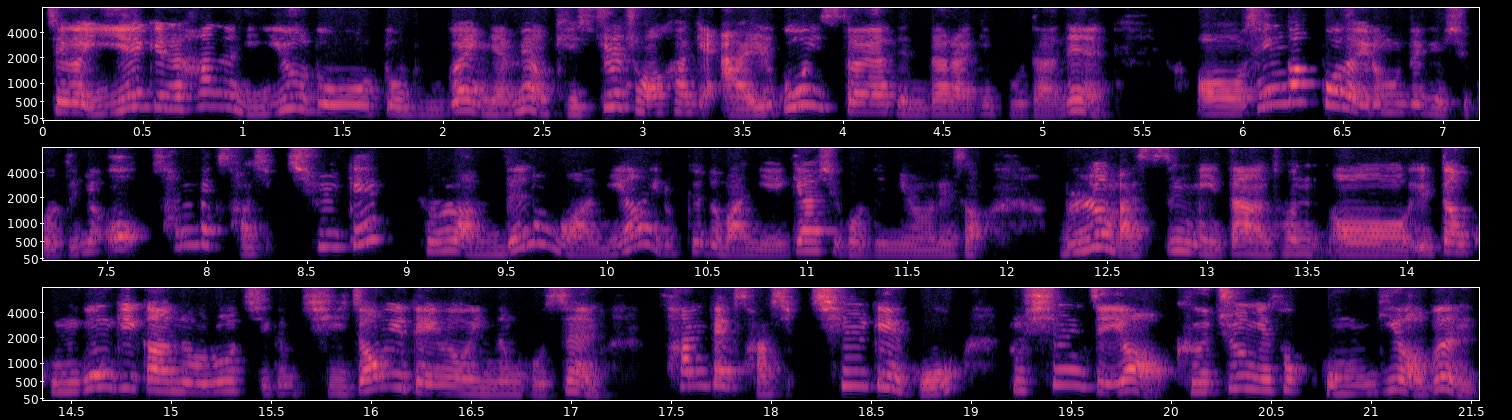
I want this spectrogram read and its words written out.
제가 이 얘기를 하는 이유도 또 뭐가 있냐면 개수를 정확하게 알고 있어야 된다라기보다는 어, 생각보다 이런 분들 계시거든요. 어, 347개? 별로 안 되는 거 아니야? 이렇게도 많이 얘기하시거든요. 그래서 물론 맞습니다. 전, 어, 일단 공공기관으로 지금 지정이 되어 있는 곳은 347개고 또 심지어 그 중에서 공기업은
